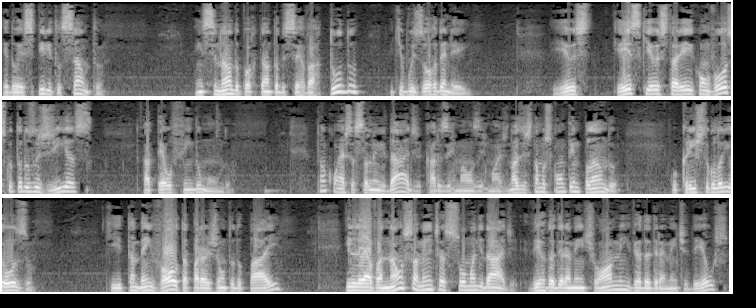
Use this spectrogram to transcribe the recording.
e do Espírito Santo, ensinando, portanto, a observar tudo o que vos ordenei. E eu Eis que eu estarei convosco todos os dias até o fim do mundo. Então, com esta solenidade, caros irmãos e irmãs, nós estamos contemplando o Cristo glorioso, que também volta para junto do Pai e leva não somente a sua humanidade, verdadeiramente homem, verdadeiramente Deus,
